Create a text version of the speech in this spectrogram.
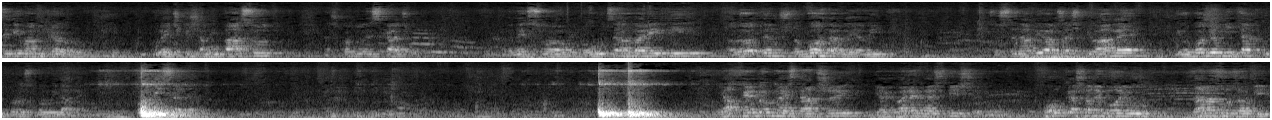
синів Андрьох. Овечки шами пасуть, на шкоду не скачуть. da nek svoja pouca variti, ali o tem što Bog da ga javiti. Co se nabivam zašpivame i o Božem ditatku porozpovidame. Popisane. Ja Fedor najstarszy, jak Warek najśmielszy. Wołka boju, zaraz go zabiję.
